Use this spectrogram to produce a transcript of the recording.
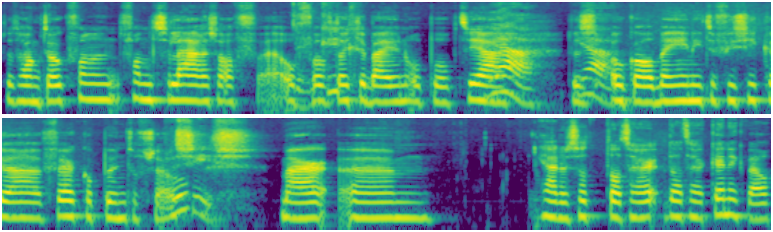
Dat hangt ook van, van het salaris af. eh, Of, of dat je bij hun oppopt. Ja. dus ja, ook al ben je niet de fysieke verkooppunt of zo. precies. Maar ehm, ja, dus dat, dat, her, dat herken ik wel.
